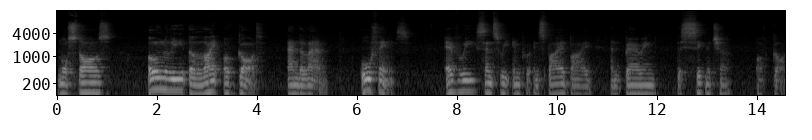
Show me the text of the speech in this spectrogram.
nor stars, only the light of God and the Lamb. All things every sensory input inspired by and bearing the signature of God.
